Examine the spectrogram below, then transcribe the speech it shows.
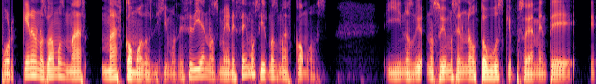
¿Por qué no nos vamos más, más cómodos? Dijimos, ese día nos merecemos irnos más cómodos. Y nos, subimos en un autobús que pues obviamente eh,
